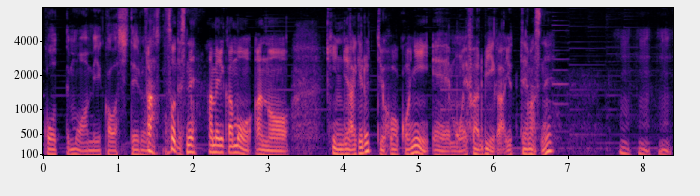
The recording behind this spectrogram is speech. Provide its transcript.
行ってもうアメリカはしてるんであ、すか？そうですね。アメリカも、あの、金利上げるっていう方向に、えーもう FRB が言ってますね。うんうんうん。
